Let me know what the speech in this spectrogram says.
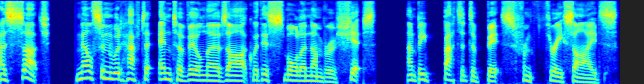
As such, Nelson would have to enter Villeneuve's arc with his smaller number of ships and be battered to bits from three sides.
